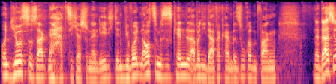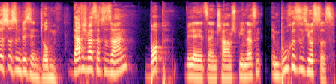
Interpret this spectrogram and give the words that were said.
Und Justus sagt, na, hat sich ja schon erledigt, denn wir wollten auch zu Mrs. Kendall, aber die darf ja keinen Besuch empfangen. Na, da ist Justus ein bisschen dumm. Darf ich was dazu sagen? Bob will ja jetzt seinen Charme spielen lassen. Im Buch ist es Justus.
